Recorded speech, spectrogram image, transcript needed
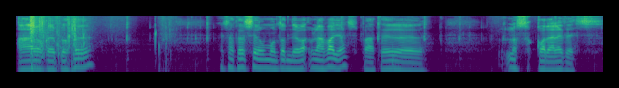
Ahora lo que procede es hacerse un montón de unas vallas para hacer los coraletes.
